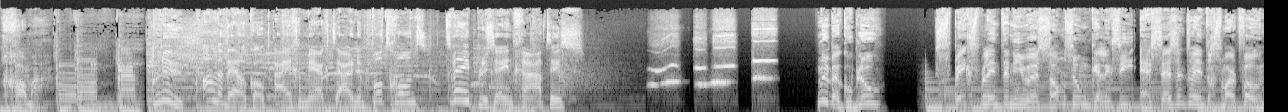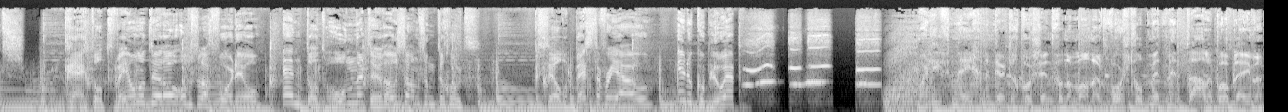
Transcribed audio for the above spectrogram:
Gamma. Nu alle Welkoop eigen merktuin en potgrond. 2 plus 1 gratis. Nu bij Koebloe. Spiksplinter nieuwe Samsung Galaxy S26 smartphones. Krijg tot 200 euro opslagvoordeel en tot 100 euro Samsung tegoed. Bestel de beste voor jou in de Koebloe-app. Maar liefst 39% van de mannen worstelt met mentale problemen.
